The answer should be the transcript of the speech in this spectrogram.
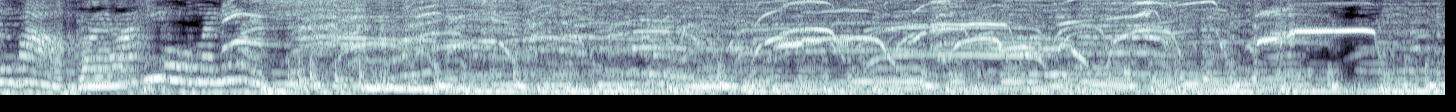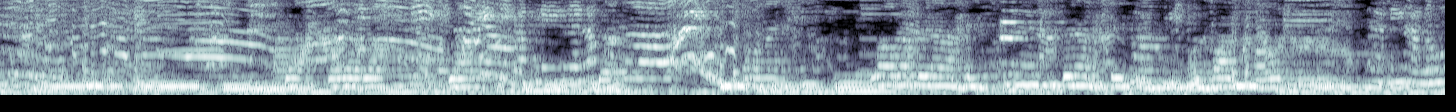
ห้เขาเต้นหรือเปล่าใครฮะ พี่อูมานี่หน่อยสิเดี๋ยวเดี๋ยวเดี๋ยวนี่ไม่ติดกับเพลงเลยนะเอ้ยทำไมเราเราเป็นอะไรเป็นอะไรผมชอบเขาสวัสดีค่ะลู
